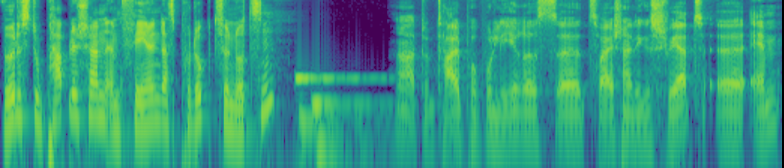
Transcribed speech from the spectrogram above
Würdest du Publishern empfehlen, das Produkt zu nutzen? Ja, total populäres äh, zweischneidiges Schwert, äh, AMP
